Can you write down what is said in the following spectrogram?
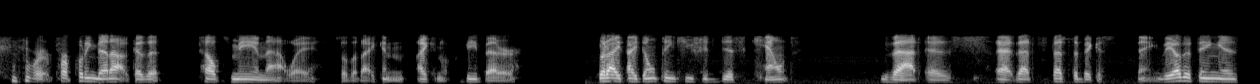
for, for putting that out because it helps me in that way so that I can I can be better. But I, I don't think you should discount that as uh, that's that's the biggest thing. The other thing is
